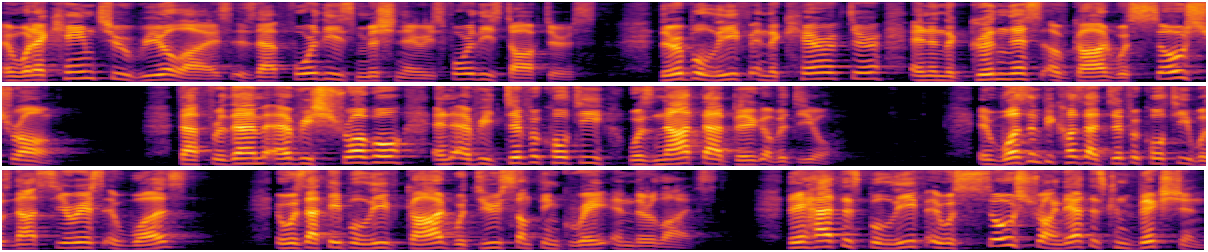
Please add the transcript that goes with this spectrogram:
And what I came to realize is that for these missionaries, for these doctors, their belief in the character and in the goodness of God was so strong that for them, every struggle and every difficulty was not that big of a deal. It wasn't because that difficulty was not serious, it was. It was that they believed God would do something great in their lives. They had this belief, it was so strong, they had this conviction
